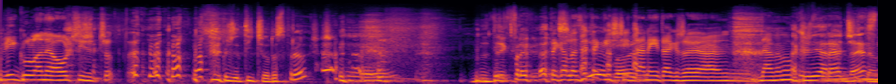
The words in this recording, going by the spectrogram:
Vygulené oči, že čo to... že ty čo rozprávaš? No, tak, Tak ale si taký ščítaný, takže ja- dáme mu Akože ja rád čítam,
